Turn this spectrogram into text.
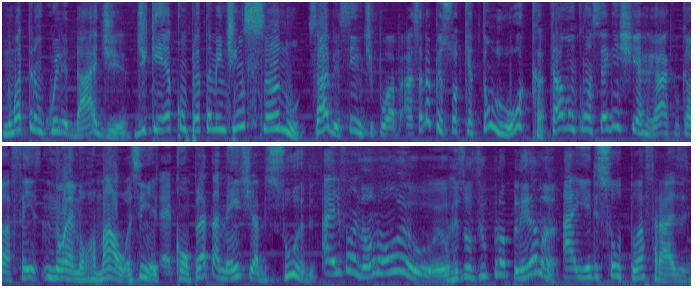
numa tranquilidade de quem é completamente insano, sabe? Assim, tipo, a, a- sabe a pessoa que é tão louca que ela não consegue enxergar que o que ela fez não é normal, assim, é, é completamente absurdo. Aí ele falou, não, Não, não, eu, eu resolvi o problema. Aí ele soltou a frase.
